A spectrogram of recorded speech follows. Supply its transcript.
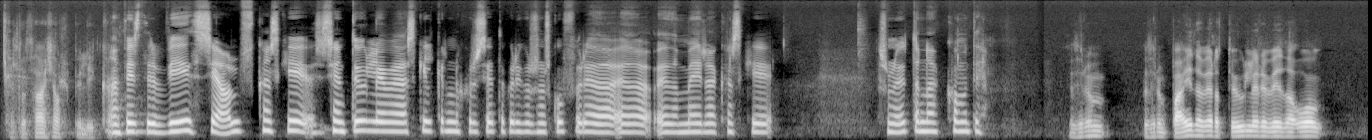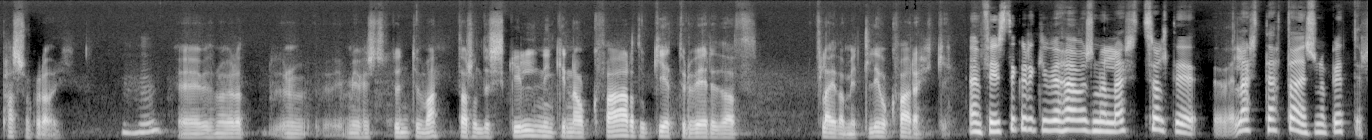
ég held að það hjálpi líka En finnst þér við sjálf kannski sem duglega skilgjörn okkur að setja okkur í svona skúfur eða, eða, eða meira kannski svona utan að komandi? við þurfum, við þurfum bæði að vera dugleri við það og passa okkur að því Mm Eh, við þurfum að vera, þurfum- mér finnst stundum vanta svolítið skilningin á hvar þú getur verið að flæða milli og hvar ekki. En finnst ykkur ekki við hafa svona lært svolítið, lært þetta aðeins svona betur?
